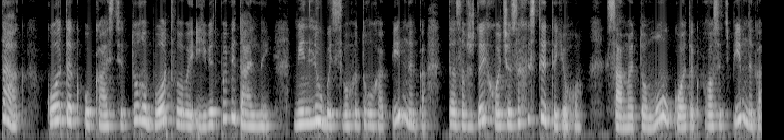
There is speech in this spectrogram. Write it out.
Так, котик у касті турботливий і відповідальний. Він любить свого друга півника та завжди хоче захистити його. Саме тому котик просить півника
